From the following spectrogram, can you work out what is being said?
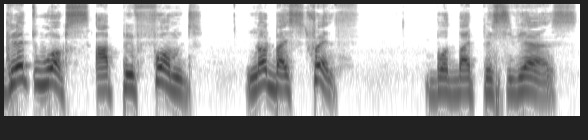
Great works are performed not by strength, but by perseverance.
